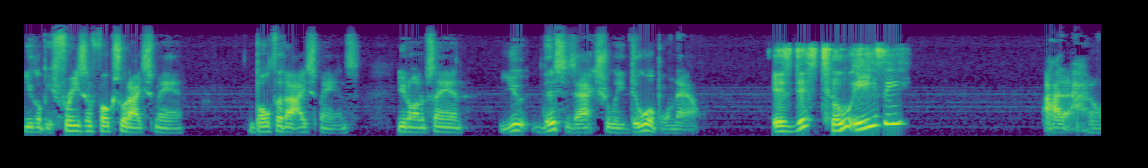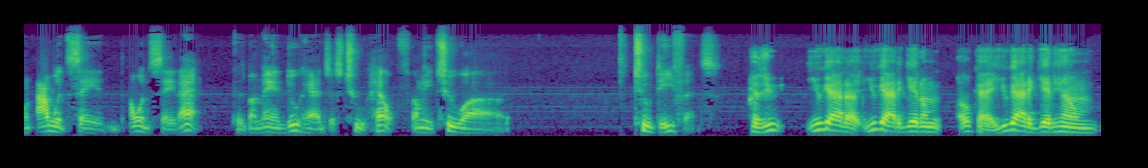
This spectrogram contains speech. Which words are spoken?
You're gonna be freezing folks with Iceman, both of the Icemans. You know what I'm saying? You this is actually doable now. Is this too easy? I, I don't I wouldn't say it I wouldn't say that because my man do had just two health. I mean two uh two defense. Because you you gotta you gotta get him. Okay, you gotta get him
